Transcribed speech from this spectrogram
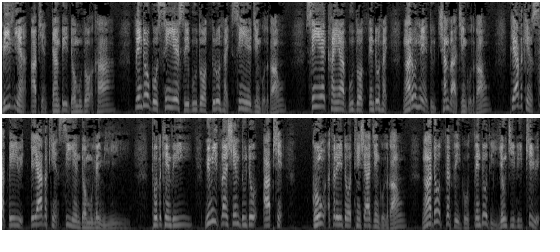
မိလျံအဖျင်ဒဏ်ပေးတော်မူသောအခါသင်တို့ကိုဆင်းရဲစေဘူးသောသူတို့၌ဆင်းရဲခြင်းကို၎င်းဆင်းရဲခံရဘူးသောသင်တို့၌ငါတို့နှင့်အတူချမ်းသာခြင်းကို၎င်းဖျားသခင်ဆက်ပေး၍တရားသဖြင့်စီရင်တော်မူလိမ့်မည်ထိုသခင်သည်မိမိတန်ရှင်းသူတို့အားဖြင့်ဂုံအသရေတော်ထင်ရှားခြင်းကို၎င်းငါတို့သက်သေကိုသင်တို့သည်ယုံကြည်သည်ဖြစ်၍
